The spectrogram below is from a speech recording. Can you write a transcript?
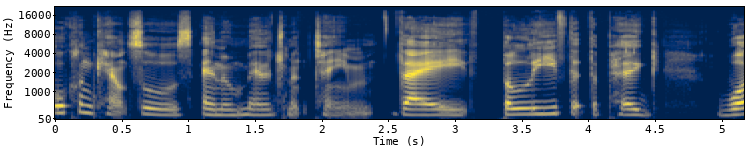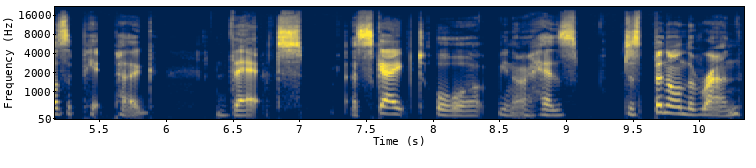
Auckland Council's animal management team, they believe that the pig was a pet pig that escaped or, you know, has just been on the run.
